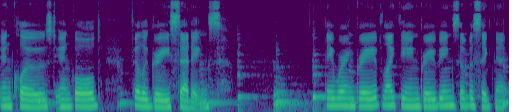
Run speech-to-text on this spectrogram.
enclosed in gold filigree settings. They were engraved like the engravings of a signet,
